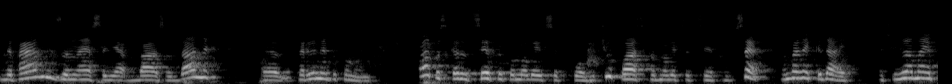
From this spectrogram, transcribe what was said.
неправильне занесення в базу даних первинних документів. Або скажу, цифри помилився в коді, чи паспорт помилився цифру. Все, вона не кидає. Значить, вона має,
